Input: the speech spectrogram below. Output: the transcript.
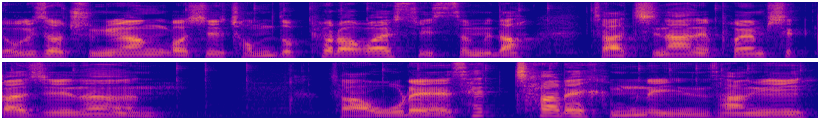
여기서 중요한 것이 점도표라고 할 수 있습니다. 자 지난 FOMC까지는 자, 올해 세 차례 금리 인상이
